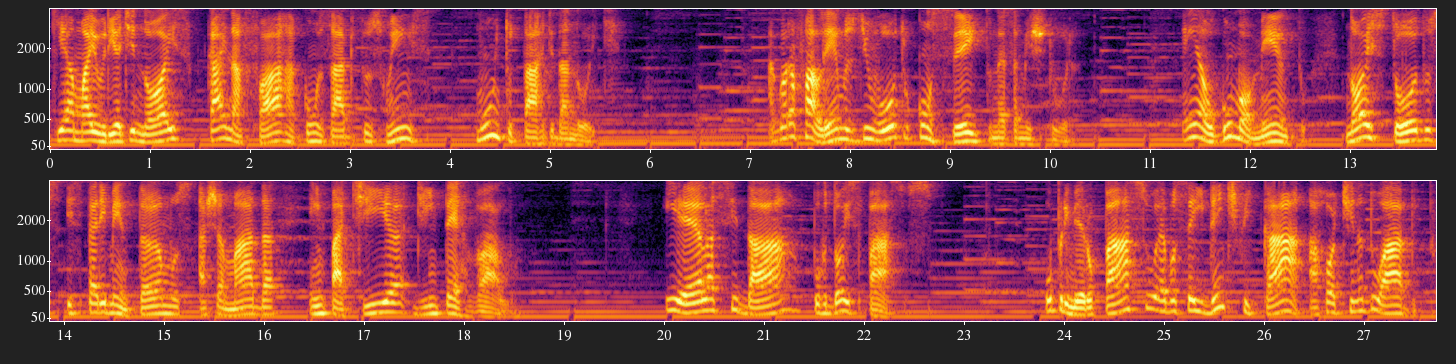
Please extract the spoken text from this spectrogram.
que a maioria de nós cai na farra com os hábitos ruins muito tarde da noite. Agora falemos de um outro conceito nessa mistura. Em algum momento, nós todos experimentamos a chamada empatia de intervalo. E ela se dá por dois passos. O primeiro passo é você identificar a rotina do hábito,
